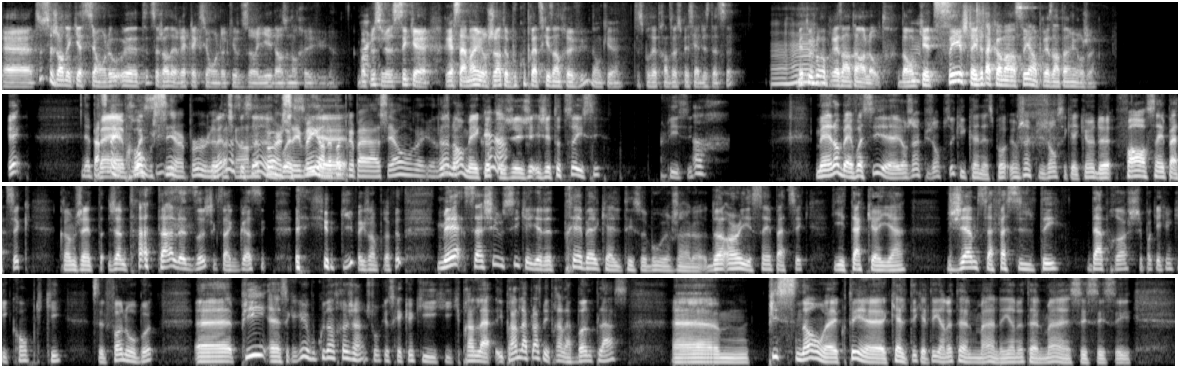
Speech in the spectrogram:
Euh, tout ce genre de questions-là, euh, tout ce genre de réflexions-là que vous auriez dans une entrevue. Là. En Ouais. plus, je sais que récemment, Urgent a beaucoup pratiqué les entrevues, donc euh, tu es supposé être rendu un spécialiste de ça. Mhm. Mais toujours en présentant l'autre. Donc, Mm. euh, Tissir, je t'invite à commencer en présentant Urgent. Ok. Il y a une partie Ben, d'impro voici- aussi un peu, là, Ben parce qu'on c'est n'a pas un voici, CV, on n'a pas euh, de préparation. que là, Non, non, mais écoute, j'ai- tout ça ici. Puis ici. Oh. Mais non, ben voici euh, Urgent Pigeon. Pour ceux qui ne connaissent pas, Urgent Pigeon, c'est quelqu'un de fort sympathique. Comme j'ai- j'aime tant, tant le dire, je sais que ça gosse Yuki, fait que j'en profite. Mais sachez aussi qu'il y a de très belles qualités, ce beau Urgent-là. De un, il est sympathique, il est accueillant. J'aime sa facilité d'approche. C'est pas quelqu'un qui est compliqué. C'est le fun au bout. Euh, Puis, euh, c'est quelqu'un qui a beaucoup d'entre-gens. Je trouve que c'est quelqu'un qui, qui- qui prend de la, il prend de la place, mais il prend la bonne place. Euh, Puis sinon, euh, écoutez, euh, qualité, qualité, il y en a tellement. Il y en a tellement. C'est, c'est, c'est,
